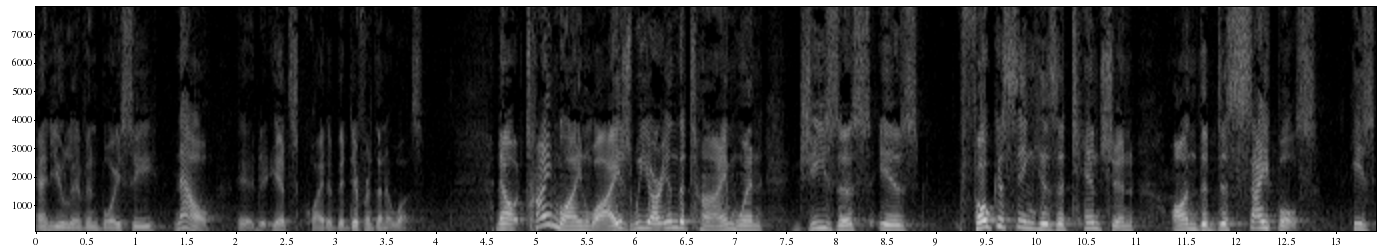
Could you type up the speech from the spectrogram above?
and you live in Boise now. It, it's quite a bit different than it was. Now, timeline wise, we are in the time when Jesus is focusing his attention on the disciples. He's,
